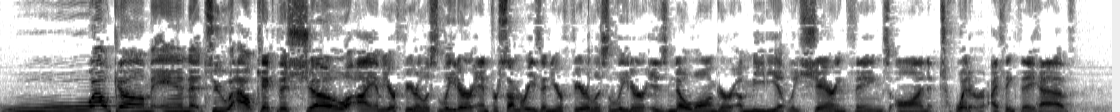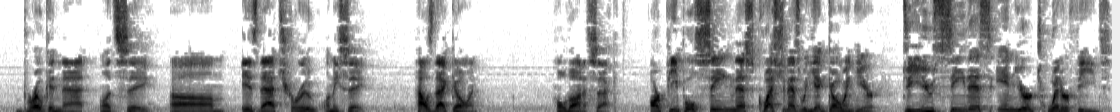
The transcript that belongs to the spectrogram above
Welcome in to Outkick the Show. I am your fearless leader, and for some reason, your fearless leader is no longer immediately sharing things on Twitter. I think they have broken that. Let's see. Um, is that true? Let me see. How's that going? Hold on a sec. Are people seeing this? Question as we get going here. Do you see this in your Twitter feeds?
